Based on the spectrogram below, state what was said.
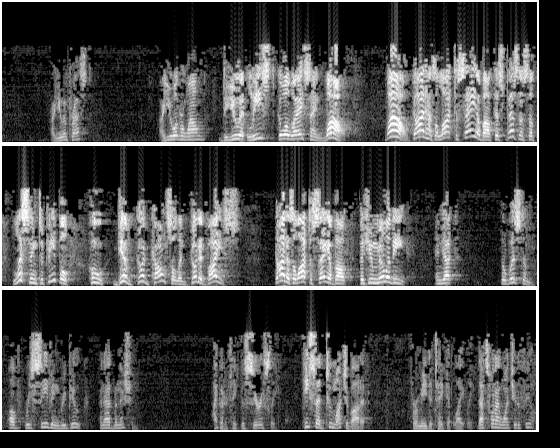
Are you impressed? Are you overwhelmed? Do you at least go away saying, wow, wow, God has a lot to say about this business of listening to people who give good counsel and good advice? God has a lot to say about the humility and yet the wisdom of receiving rebuke and admonition. I better take this seriously. He said too much about it for me to take it lightly. That's what I want you to feel.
